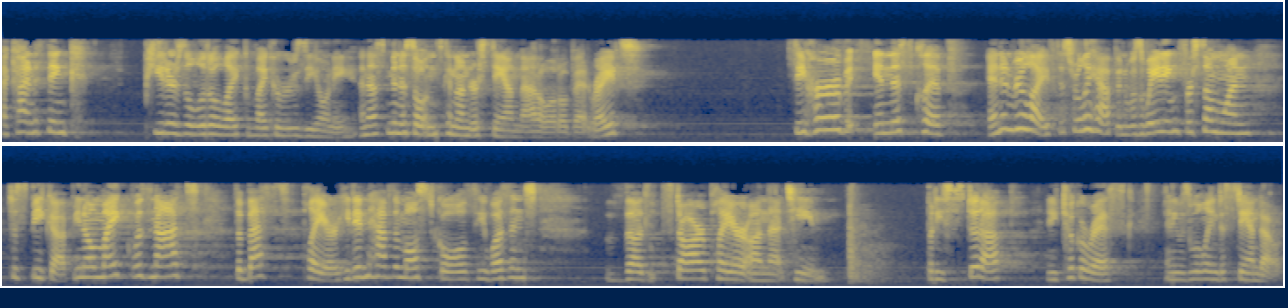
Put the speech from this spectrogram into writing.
I kind of think Peter's a little like Mike Eruzione, and us Minnesotans can understand that a little bit, right? See, Herb in this clip, and in real life, this really happened, was waiting for someone to speak up. You know, Mike was not the best player. He didn't have the most goals. He wasn't the star player on that team. But he stood up, and he took a risk, and he was willing to stand out.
